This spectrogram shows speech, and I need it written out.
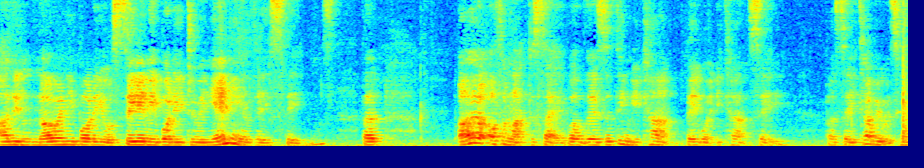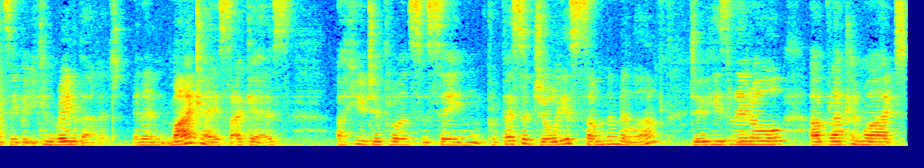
I didn't know anybody or see anybody doing any of these things. But I often like to say, well, there's a thing you can't be what you can't see. I say you can't be what you can't see, but you can read about it. And in my case, I guess, a huge influence was seeing Professor Julius Sumner Miller do his little uh, black and white,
